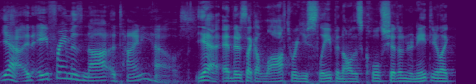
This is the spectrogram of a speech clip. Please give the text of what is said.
Yeah, an A-frame is not a tiny house. yeah, and there's like a loft where you sleep and all this cool shit underneath. And you're like,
